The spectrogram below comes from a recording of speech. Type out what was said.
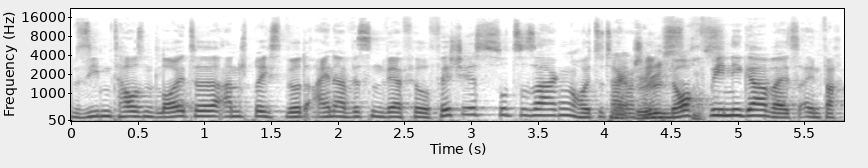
7000 Leute ansprichst, wird einer wissen, wer Phil Fish ist, sozusagen. Heutzutage Ja, wahrscheinlich höchstens. noch weniger, weil es einfach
